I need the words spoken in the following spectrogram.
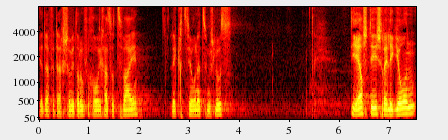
Ihr dürft euch schon wieder raufkommen. Ich habe so zwei Lektionen zum Schluss. Die erste ist, Religion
